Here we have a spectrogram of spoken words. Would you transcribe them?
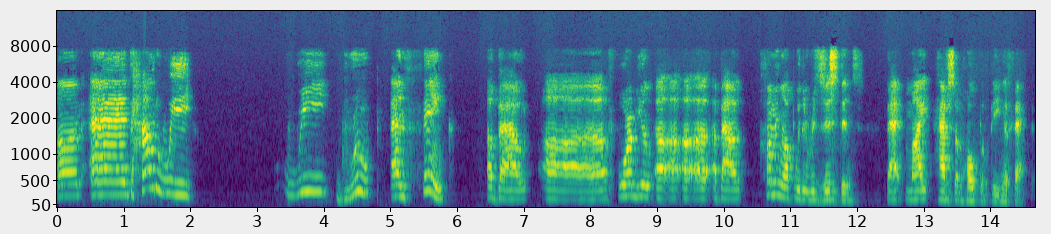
Um, and how do we regroup and think about uh, formula uh, uh, uh, about coming up with a resistance that might have some hope of being effective.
